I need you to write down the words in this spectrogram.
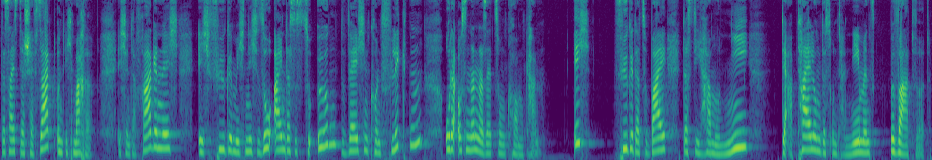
Das heißt, der Chef sagt und ich mache. Ich hinterfrage nicht, ich füge mich nicht so ein, dass es zu irgendwelchen Konflikten oder Auseinandersetzungen kommen kann. Ich füge dazu bei, dass die Harmonie der Abteilung des Unternehmens bewahrt wird.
